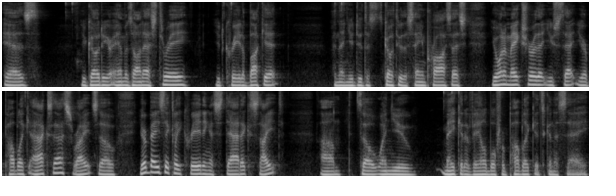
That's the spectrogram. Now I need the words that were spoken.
is you go to your Amazon S3, you'd create a bucket, and then you do this, go through the same process. You want to make sure that you set your public access, right? So you're basically creating a static site. Um, so when you make it available for public, it's going to say,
